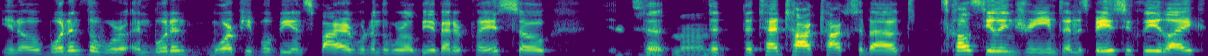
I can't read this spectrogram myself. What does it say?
you know, wouldn't the world and wouldn't more people be inspired? Wouldn't the world be a better place? So the, it, the the TED Talk talks about it's called Stealing Dreams, and it's basically like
